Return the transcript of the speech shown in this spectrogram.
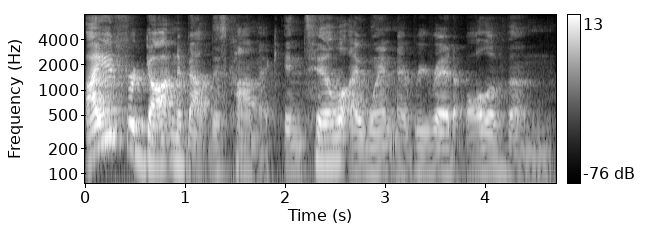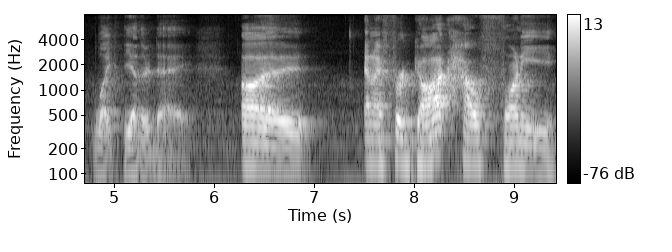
I had forgotten about this comic until I went and I reread all of them like the other day, uh, and I forgot how funny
